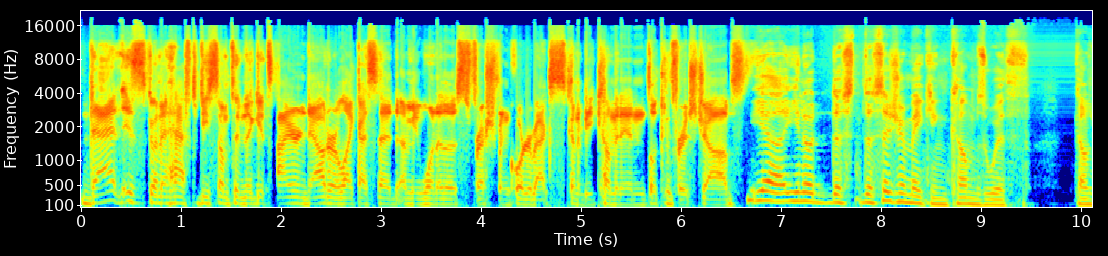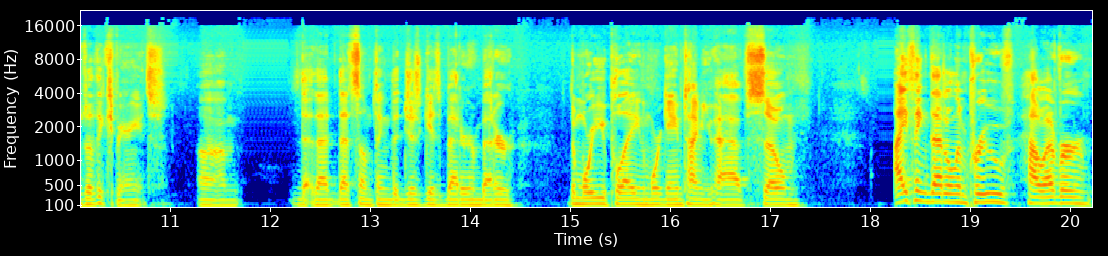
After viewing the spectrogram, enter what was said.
that is going to have to be something that gets ironed out. Or, like I said, I mean, one of those freshman quarterbacks is going to be coming in looking for his job. Yeah, you know, decision making comes with comes with experience. Um, that, that that's something that just gets better and better the more you play, and the more game time you have. So, I think that'll improve. However,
